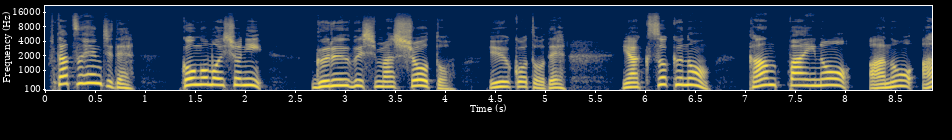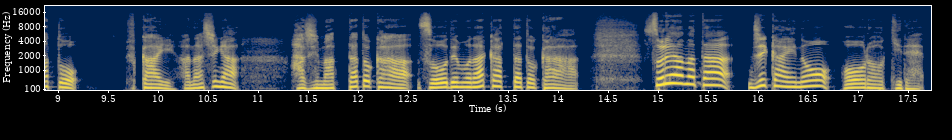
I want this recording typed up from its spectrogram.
二つ返事で今後も一緒にグルーブしましょうということで約束の乾杯のあの後深い話が始まったとかそうでもなかったとかそれはまた次回の放浪記で。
